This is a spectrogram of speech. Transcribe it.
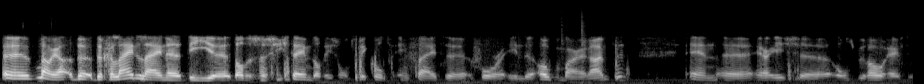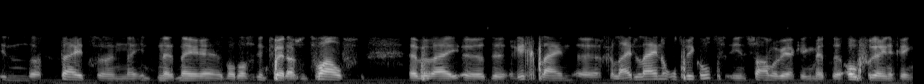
Uh, nou ja, de, de geleidelijnen, die, uh, dat is een systeem dat is ontwikkeld in feite voor in de openbare ruimte. En uh, er is, ons bureau heeft in de tijd, in, nee, wat was het, in 2012 hebben wij uh, de richtlijn uh, geleidelijnen ontwikkeld in samenwerking met de oogvereniging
